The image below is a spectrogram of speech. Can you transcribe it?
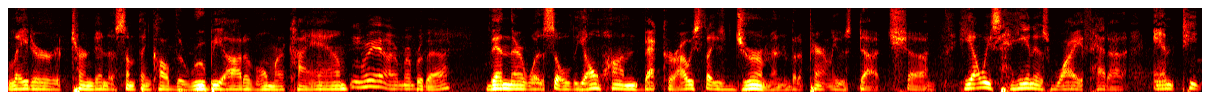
Later, turned into something called the Rubaiyat of Omar Khayyam. oh yeah, I remember that. Then there was old Johann Becker. I always thought he was German, but apparently he was Dutch. Uh, he always, he and his wife had a antique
